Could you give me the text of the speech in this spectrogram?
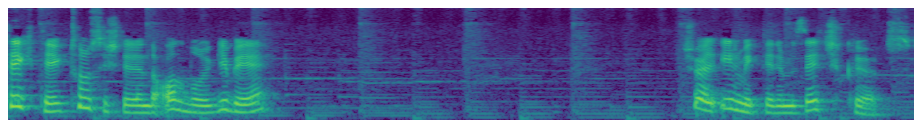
tek tek tunus işlerinde olduğu gibi şöyle ilmeklerimize çıkıyoruz.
